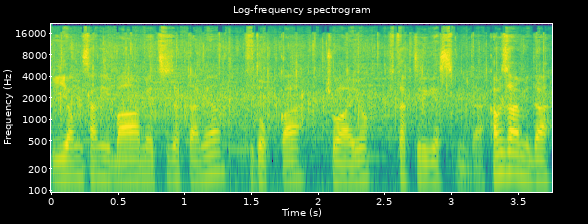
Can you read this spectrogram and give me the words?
이 영상이 마음에 드셨다면 구독과 좋아요 부탁드리겠습니다. 감사합니다.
